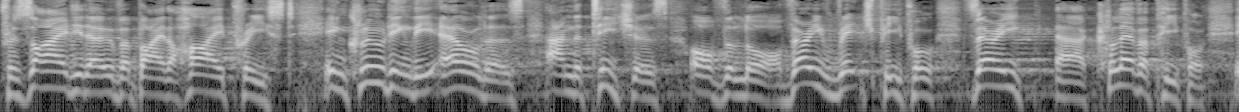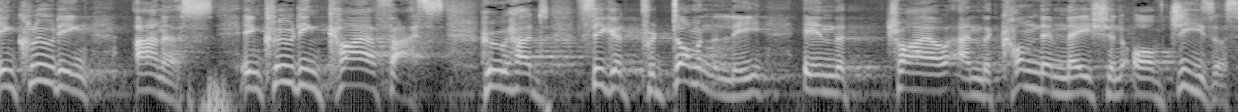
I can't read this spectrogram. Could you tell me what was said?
presided over by the high priest, including the elders and the teachers of the law. Very rich people, very uh, clever people, including Annas, including Caiaphas, who had figured predominantly in the trial and the condemnation of Jesus.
